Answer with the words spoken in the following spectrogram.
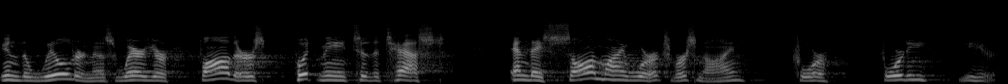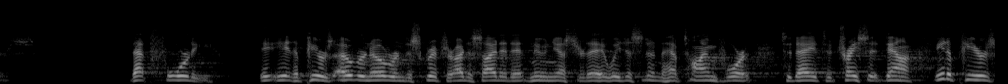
in the wilderness, where your fathers put me to the test, and they saw my works, verse 9, for 40 years. That 40, it, it appears over and over in the scripture. I decided at noon yesterday, we just didn't have time for it today to trace it down. It appears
